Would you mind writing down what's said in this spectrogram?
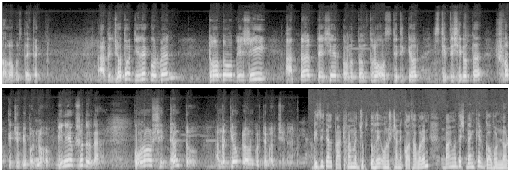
ভালো অবস্থায় থাকতো। আপনি যত ডিলে করবেন তত বেশি আপনার দেশের গণতন্ত্র অস্থিতিকর স্থিতিশীলতা সব কিছু বিপন্ন হবে। বিনিয়োগ শুধু না কোনো সিদ্ধান্ত আমরা কেউ গ্রহণ করতে পারছি না। ডিজিটাল প্ল্যাটফর্মে যুক্ত হয়ে অনুষ্ঠানে কথা বলেন বাংলাদেশ ব্যাংকের গভর্নর।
